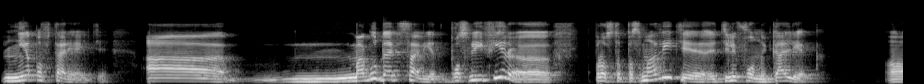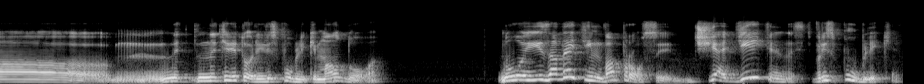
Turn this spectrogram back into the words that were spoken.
не повторяйте. А могу дать совет. После эфира э, просто посмотрите телефоны коллег. на территории Республики Молдова. Ну и задайте им вопросы, чья деятельность в республике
